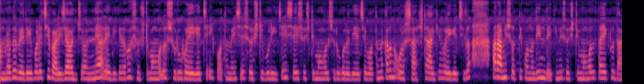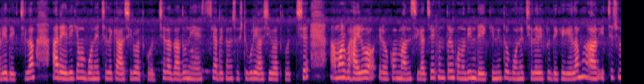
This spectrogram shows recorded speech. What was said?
আমরা তো বেরিয়ে পড়েছি বাড়ি যাওয়ার জন্য। আর এদিকে দেখো ষষ্ঠীমঙ্গলও শুরু হয়ে গেছে। এই প্রথমে এসে ষষ্ঠী বুড়ি যে সেই ষষ্ঠীমঙ্গল শুরু করে দিয়েছে প্রথমে, কারণ ওর শ্বাসটা আগে হয়ে গেছিল। আর আমি সত্যি কোনো দিন দেখিনি ষষ্ঠীমঙ্গল, তাই একটু দাঁড়িয়ে দেখছিলাম। আর এদিকে আমার বোনের ছেলেকে আশীর্বাদ করছে, তার দাদু নিয়ে এসছে, আর এখানে ষষ্ঠী বুড়ি আশীর্বাদ করছে। আমার ভাইরও এরকম মানসিক আছে কিন্তু আমি কোনো দিন দেখিনি। তো বোনের ছেলের একটু দেখে গেলাম। আর ইচ্ছে ছিল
